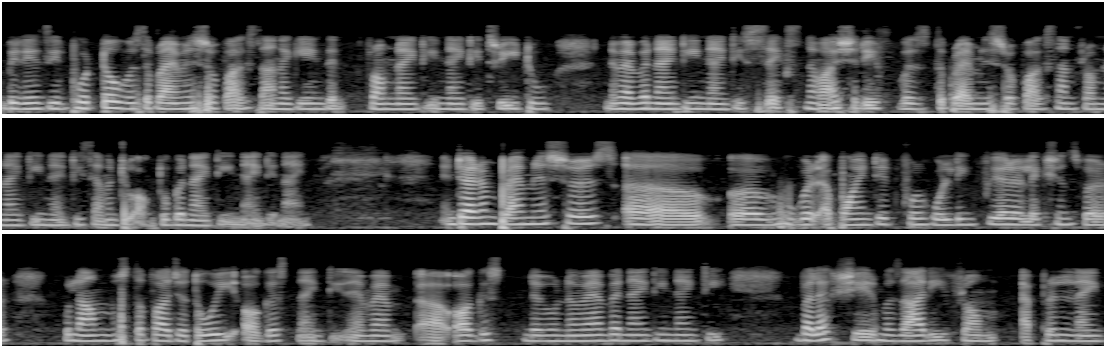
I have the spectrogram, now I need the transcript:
Benazir Bhutto was the Prime Minister of Pakistan again from 1993 to November 1996. Nawaz Sharif was the Prime Minister of Pakistan from 1997 to October 1999. Interim Prime Ministers uh, uh, who were appointed for holding fair elections were Ghulam Mustafa Jatoi, August 19, November, uh, August November 1990, Balakh Sher Mazari from April 9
